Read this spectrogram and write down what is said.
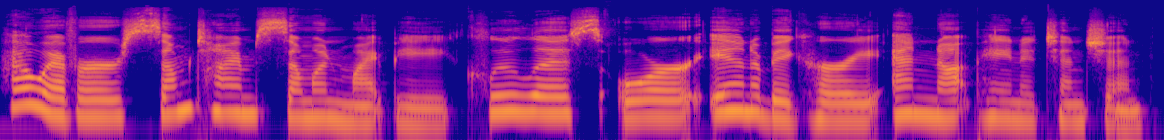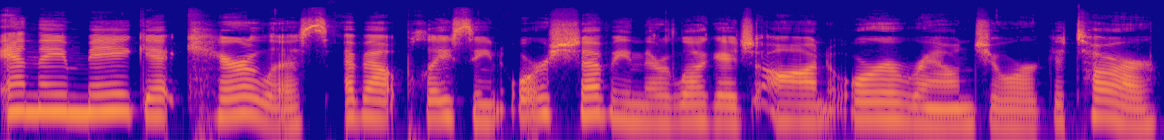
However, sometimes someone might be clueless or in a big hurry and not paying attention, and they may get careless about placing or shoving their luggage on or around your guitar.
